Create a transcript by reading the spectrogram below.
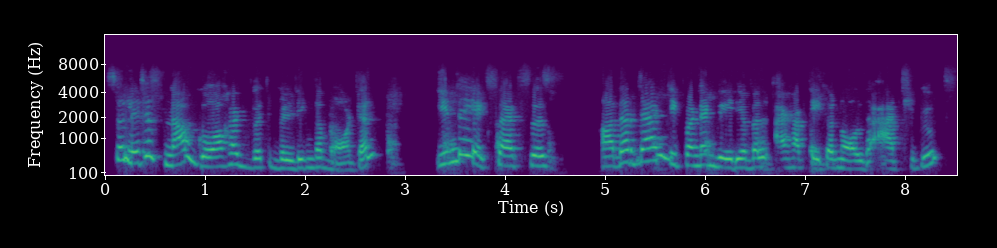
So let us now go ahead with building the model. In the x-axis, other than dependent variable, I have taken all the attributes.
